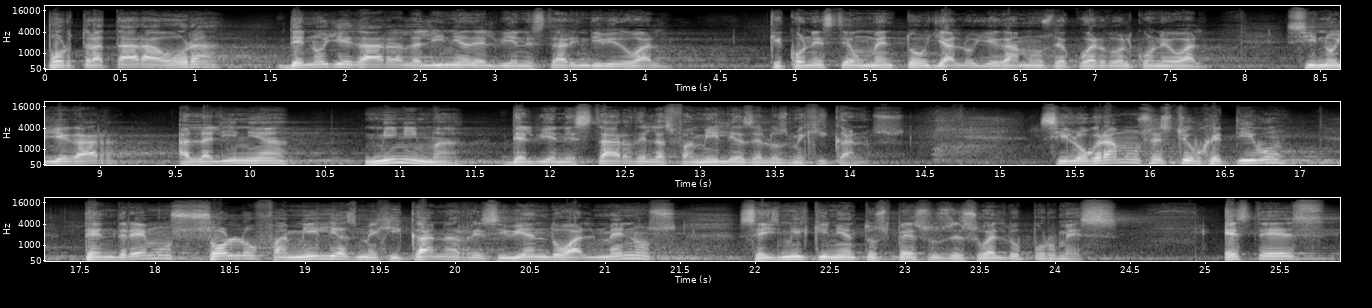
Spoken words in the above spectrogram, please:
por tratar ahora de no llegar a la línea del bienestar individual, que con este aumento ya lo llegamos de acuerdo al Coneval, sino llegar a la línea mínima del bienestar de las familias de los mexicanos. Si logramos este objetivo, tendremos solo familias mexicanas recibiendo al menos 6.500 pesos de sueldo por mes. Este es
